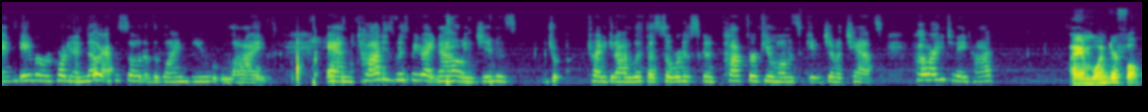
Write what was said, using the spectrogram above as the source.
and today we're recording another episode of the Blind View Live. And Todd is with me right now, and Jim is jo- trying to get on with us. So we're just going to talk for a few moments to give Jim a chance. How are you today, Todd? I am wonderful.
